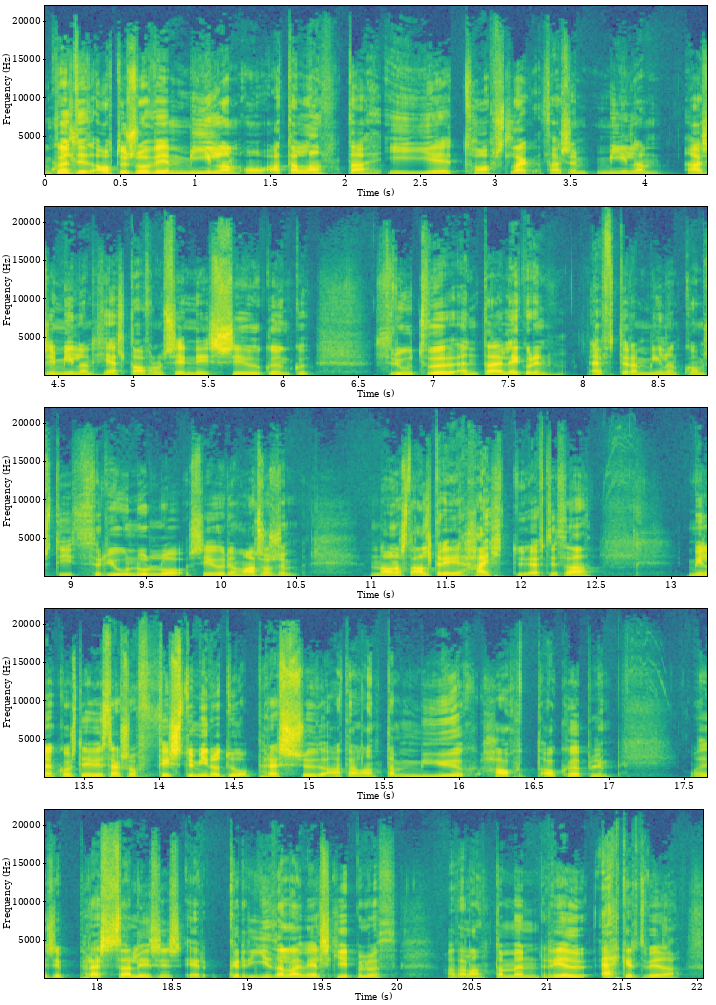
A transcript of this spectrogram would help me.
Um kvöldið áttu svo við Milan og Atalanta í uh, toppslag þar sem Milan, AC Milan helt áfram sinni sigur gungu. 3-2 endaði leikurinn eftir að Milan komst í 3-0 og sigurinn var svo sem nánast aldrei hættu eftir það. Milan komst yfir strax á fyrstu mínútu og pressuðu Atalanta mjög hátt á köplum og þessi pressaliðsins er gríðalega vel skipilöð að það landamenn réðu ekkert við það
